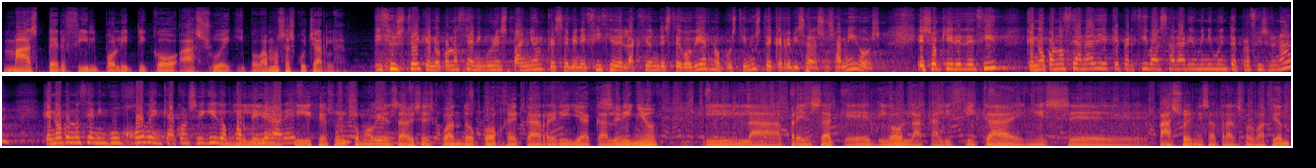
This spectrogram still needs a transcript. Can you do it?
más perfil político a su equipo. Vamos a escucharla. Dice usted que no conoce a ningún español que se beneficie de la acción de este gobierno, pues tiene usted que revisar a sus amigos. ¿Eso quiere decir que no conoce a nadie que perciba el salario mínimo interprofesional? ¿Que no conoce a ningún joven que ha conseguido por primera vez... Y aquí, Jesús, como bien sabes, es cuando coge carrerilla Calviño y la prensa que, digo, la califica en ese paso, en esa transformación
